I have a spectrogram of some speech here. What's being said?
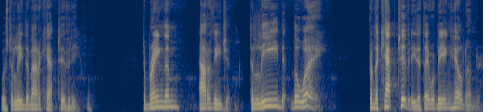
was to lead them out of captivity, to bring them out of Egypt, to lead the way from the captivity that they were being held under.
